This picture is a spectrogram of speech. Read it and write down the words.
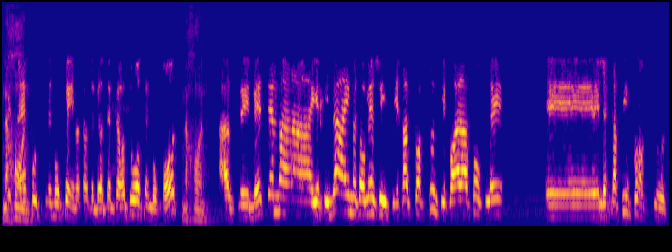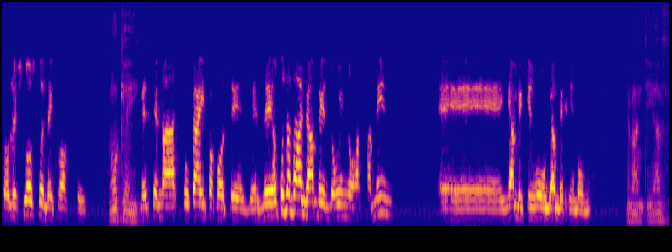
נכון. בתנאי חוץ נמוכים, אתה מדבר טמפרטורות נמוכות. נכון. אז אה, בעצם היחידה, אם אתה אומר שהיא צריכת כוח סוס, היא יכולה להפוך ל... אה, לחצי כוח סוס, או לשלושת רבעי כוח סוס. אוקיי. בעצם התפוקה היא פחות... אה, זה, אותו דבר גם באזורים נורא חמים, גם בקירור, גם בחימום. הבנתי, אז...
